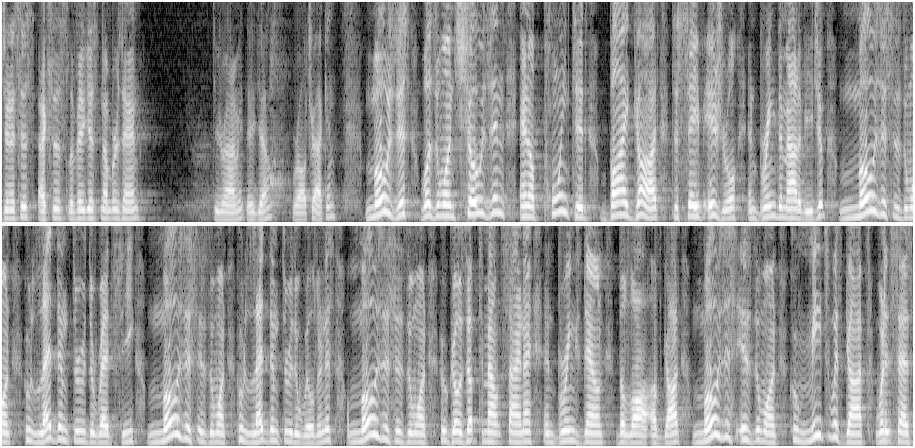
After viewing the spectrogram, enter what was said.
Genesis, Exodus, Leviticus, Numbers, and Deuteronomy. There you go. We're all tracking. Moses was the one chosen and appointed by God to save Israel and bring them out of Egypt. Moses is the one who led them through the Red Sea. Moses is the one who led them through the wilderness. Moses is the one who goes up to Mount Sinai and brings down the law of God. Moses is the one who meets with God, what it says,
